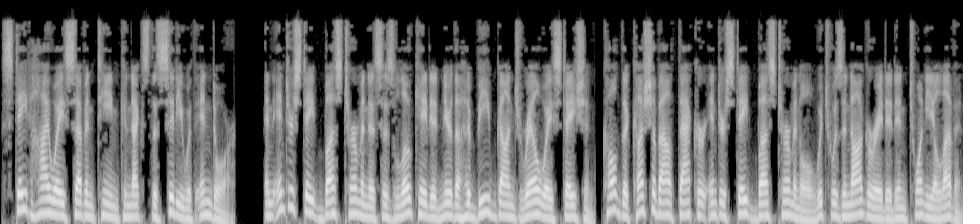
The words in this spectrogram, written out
State Highway 17 connects the city with Indore. An interstate bus terminus is located near the Habibganj railway station, called the Kushabau Thakur Interstate Bus Terminal which was inaugurated in 2011.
